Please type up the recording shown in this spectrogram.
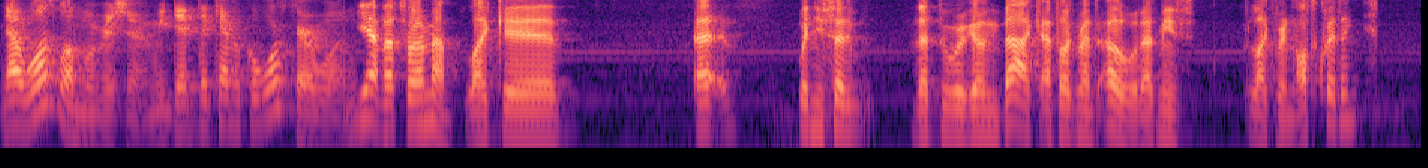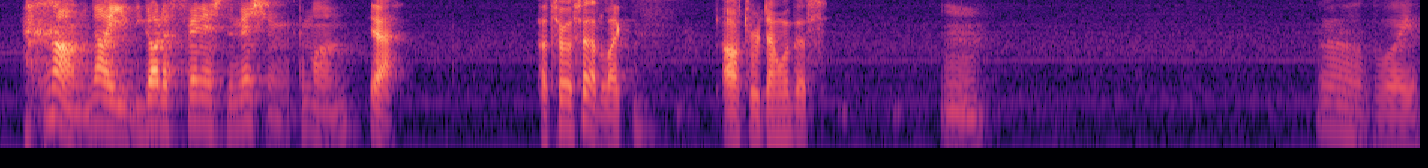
There was one more mission. We did the chemical warfare one. Yeah, that's what I meant. Like, uh, uh, when you said that we were going back, I thought it meant oh that means like we're not quitting. No, no, you gotta finish the mission. Come on. Yeah, that's what I said. Like after we're done with this. Hmm. Oh boy.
